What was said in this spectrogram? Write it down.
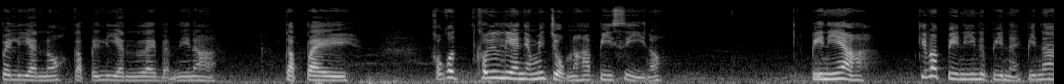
ไปเรียนเนาะกลับไปเรียนอะไรแบบนี้นะคะ กลับไปเขาก็เขาเรียนยังไม่จบนะคะ ปีสี่เนาะปีนี้อะค่ะคิดว่าปีนี้หรือปีไหนปีหน้า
